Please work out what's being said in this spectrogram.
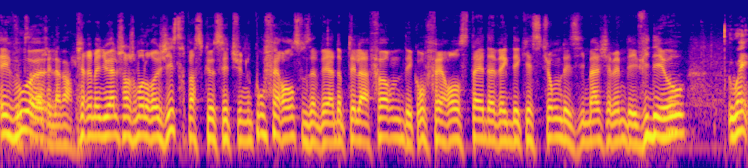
Et vous, euh, la. Pierre-Emmanuel, changement de registre parce que c'est une conférence. Vous avez adopté la forme des conférences TED avec des questions, des images, il y a même des vidéos. Ouais.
